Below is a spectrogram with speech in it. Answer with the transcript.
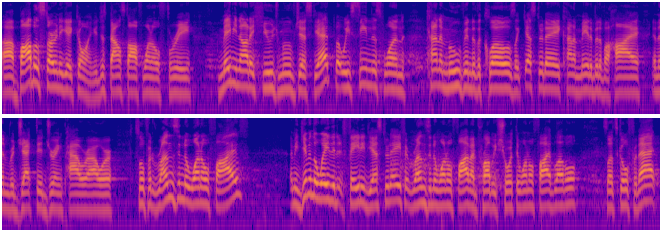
Uh, Baba's starting to get going. It just bounced off 103. Maybe not a huge move just yet, but we've seen this one kind of move into the close. Like yesterday, kind of made a bit of a high and then rejected during power hour. So if it runs into 105, I mean, given the way that it faded yesterday, if it runs into 105, I'd probably short the 105 level. So let's go for that.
